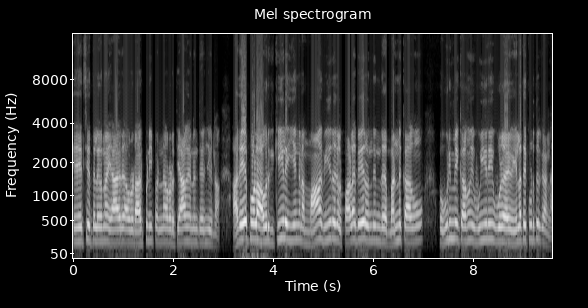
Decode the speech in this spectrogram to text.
தேசிய தலைவர்னா யார் அவரோட அர்ப்பணிப்பு என்ன அவரோட தியாகம் என்னன்னு தெரிஞ்சுக்கிட்டான். அதே போல் அவருக்கு கீழே இயங்கின மா வீரர்கள் பல பேர் வந்து இந்த மண்ணுக்காகவும் உரிமைக்காகவும் உயிரை எல்லாத்தையும் கொடுத்துருக்காங்க.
